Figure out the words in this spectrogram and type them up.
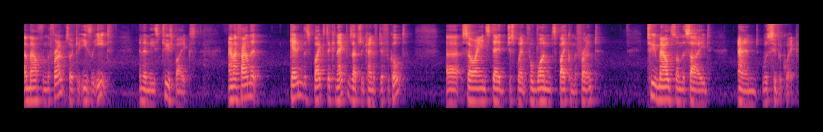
a mouth on the front so I could easily eat, and then these two spikes. And I found that getting the spikes to connect was actually kind of difficult. Uh, so I instead just went for one spike on the front, two mouths on the side, and was super quick.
